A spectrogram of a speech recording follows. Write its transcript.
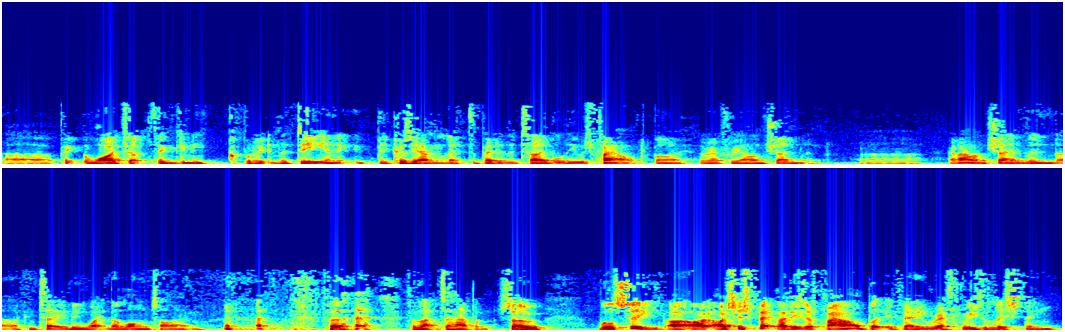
uh, picked the white up thinking he could put it in the D, and it, because he hadn't left the bed of the table, he was fouled by the referee Alan Chamberlain. Uh, and Alan Chamberlain, I can tell you, been waiting a long time for, that, for that to happen. So we'll see. I, I, I suspect that is a foul, but if any referees are listening,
